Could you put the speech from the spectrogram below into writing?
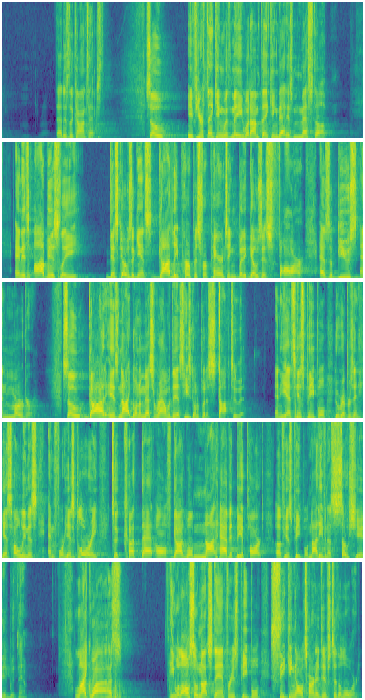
That is the context. So if you're thinking with me what I'm thinking, that is messed up. And it's obviously this goes against godly purpose for parenting, but it goes as far as abuse and murder. So God is not going to mess around with this. He's going to put a stop to it. And he has his people who represent his holiness and for his glory to cut that off. God will not have it be a part of his people, not even associated with them. Likewise, he will also not stand for his people seeking alternatives to the Lord.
